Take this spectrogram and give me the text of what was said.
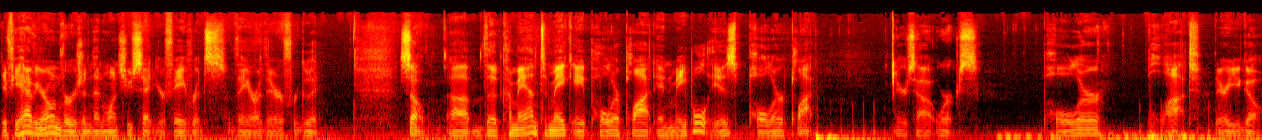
If you have your own version, then once you set your favorites, they are there for good. So uh, the command to make a polar plot in Maple is polar plot. Here's how it works. Polar plot. There you go.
